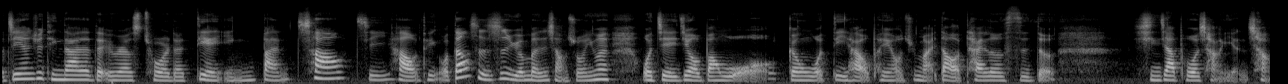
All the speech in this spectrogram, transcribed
我今天去听大家的 Eras Tour 的电影版，超级好听。我当时是原本是想说，因为我姐已经有帮我跟我弟还有朋友去买到泰勒斯的新加坡场演唱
